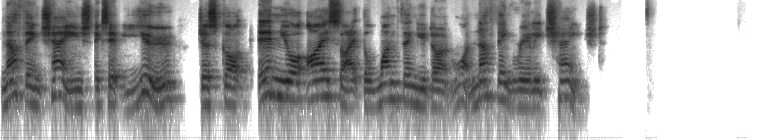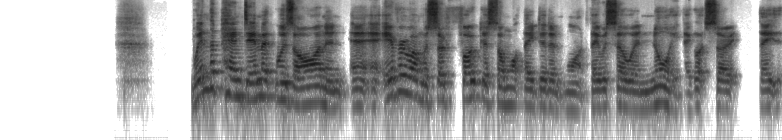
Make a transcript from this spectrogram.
Nothing changed except you just got in your eyesight the one thing you don't want. Nothing really changed. when the pandemic was on and, and, everyone was so focused on what they didn't want, they were so annoyed. They got so they,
